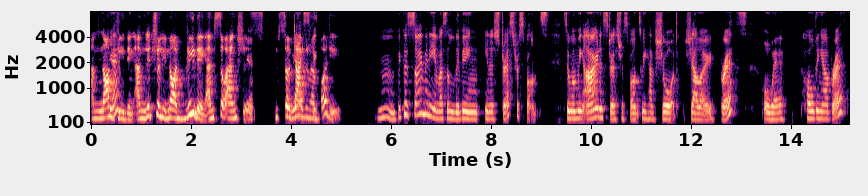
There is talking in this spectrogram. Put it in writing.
I'm not yeah. breathing. I'm literally not breathing. I'm so anxious. Yes. I'm so yes, tight in my body. Mm, because so many of us are living in a stress response. So when we are in a stress response, we have short, shallow breaths or we're holding our breath.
